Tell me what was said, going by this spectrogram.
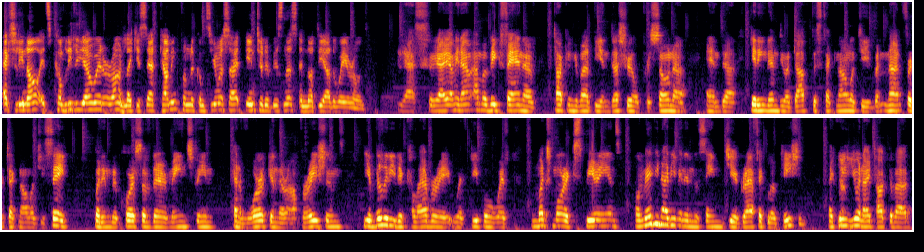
actually now it's completely the other way around, like you said, coming from the consumer side into the business and not the other way around. Yes, yeah, I mean, I'm, I'm a big fan of talking about the industrial persona and uh, getting them to adopt this technology, but not for technology's sake, but in the course of their mainstream kind of work and their operations, the ability to collaborate with people with much more experience, or maybe not even in the same geographic location. Like we, you and I talked about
